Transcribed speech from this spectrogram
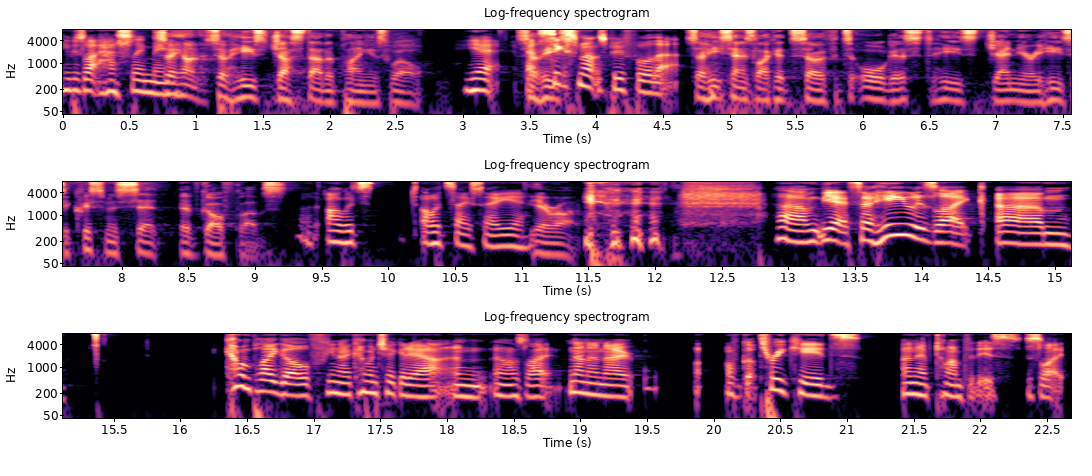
he was like hassling me. So, so he's just started playing as well. Yeah, so about six months before that. So he sounds like it. so if it's August, he's January, he's a Christmas set of golf clubs. I would I would say so. Yeah. Yeah, right. Um, yeah, so he was like, um, come and play golf, you know, come and check it out. And, and I was like, no, no, no. I've got three kids. I don't have time for this. It's like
